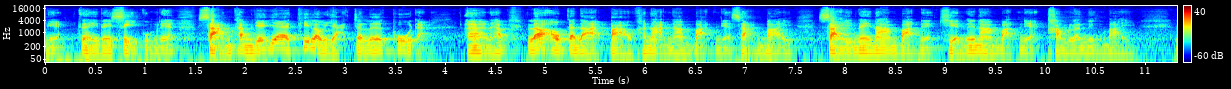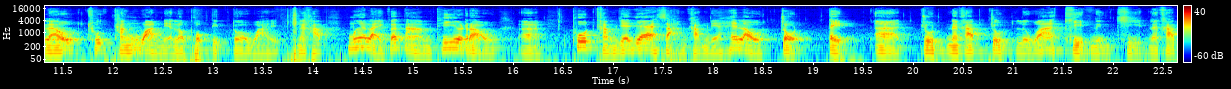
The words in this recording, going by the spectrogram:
เนี่ยในในสกลุ่มนี้สามคำแย่ๆที่เราอยากจะเลิกพูดอะอ่านะครับแล้วเอากระดาษเปล่าขนาดนามบัตรเนี่ยสามใบ ใส่ในนามบัตรเนี่ยเขียนในนามบัตรเนี่ยคำละ 1 ใบ แล้วทุกทั้งวันเนี่ยเราพกติดตัวไว้นะครับเมื่อไหร่ก็ตามที่เราพูดคำแย่ๆสามคำนี้ให้เราจดติด จุดนะครับจุดหรือว่าขีด 1 ขีดนะครับ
